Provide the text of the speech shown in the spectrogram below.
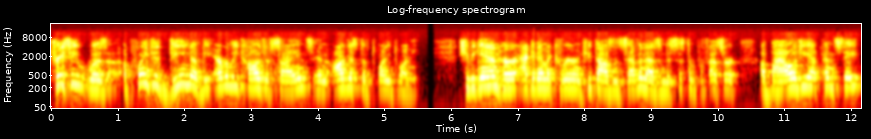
Tracy was appointed Dean of the Eberly College of Science in August of 2020. She began her academic career in 2007 as an assistant professor of biology at Penn State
